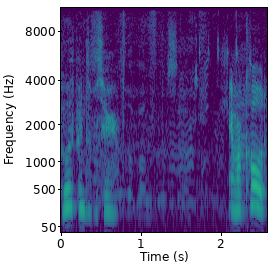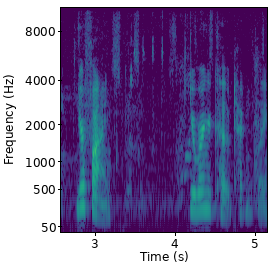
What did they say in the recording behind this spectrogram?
Who is principal's here? And we're cold. You're fine. You're wearing a coat, technically.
